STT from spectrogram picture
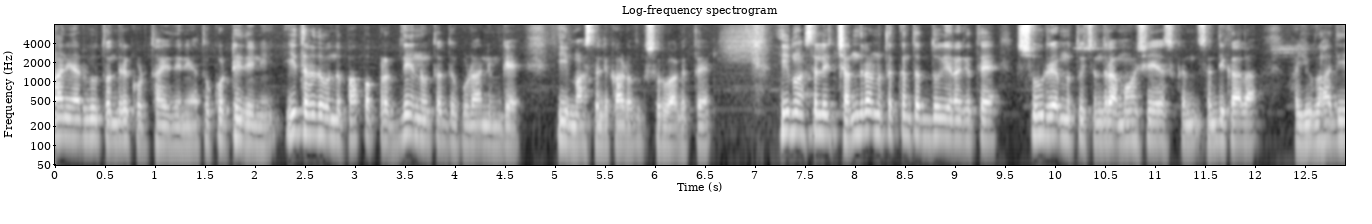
ನಾನು ಯಾರಿಗೂ ತೊಂದರೆ ಕೊಡ್ತಾ ಇದ್ದೀನಿ ಅಥವಾ ಕೊಟ್ಟಿದ್ದೀನಿ, ಈ ಥರದ ಒಂದು ಪಾಪ ಪ್ರಜ್ಞೆ ಅನ್ನುವಂಥದ್ದು ಕೂಡ ನಿಮಗೆ ಈ ಮಾಸದಲ್ಲಿ ಕಾಡೋದಕ್ಕೆ ಶುರುವಾಗುತ್ತೆ. ಈ ಮಾಸದಲ್ಲಿ ಚಂದ್ರ ಅನ್ನತಕ್ಕಂಥದ್ದು ಏನಾಗುತ್ತೆ? ಸೂರ್ಯ ಮತ್ತು ಚಂದ್ರ ಅಮಾವಾಸ್ಯೆಯ ಸಂಧಿಕಾಲ ಯುಗಾದಿ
